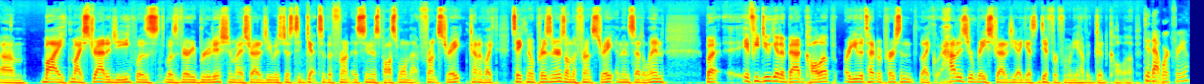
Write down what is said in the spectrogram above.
Um, my my strategy was was very brutish, and my strategy was just to get to the front as soon as possible on that front straight, kind of like take no prisoners on the front straight, and then settle in. But if you do get a bad call up, are you the type of person like how does your race strategy I guess differ from when you have a good call up? Did that work for you?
